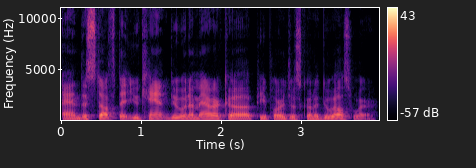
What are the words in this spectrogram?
And the stuff that you can't do in America, people are just going to do elsewhere.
